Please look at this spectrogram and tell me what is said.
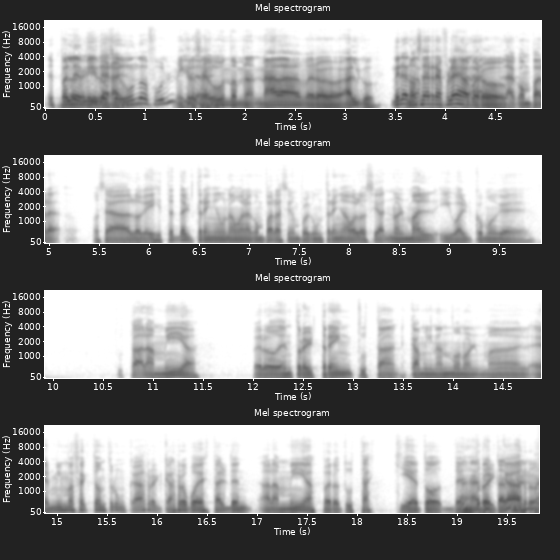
es para el Literal. microsegundo full. Microsegundos, na- nada, pero algo. Mira, no tam- se refleja, pero... La compara o sea, lo que dijiste del tren es una buena comparación porque un tren a velocidad normal, igual como que tú estás a las millas, pero dentro del tren tú estás caminando normal. Es el mismo efecto entre un carro. El carro puede estar a las millas, pero tú estás quieto dentro Ajá, del carro.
